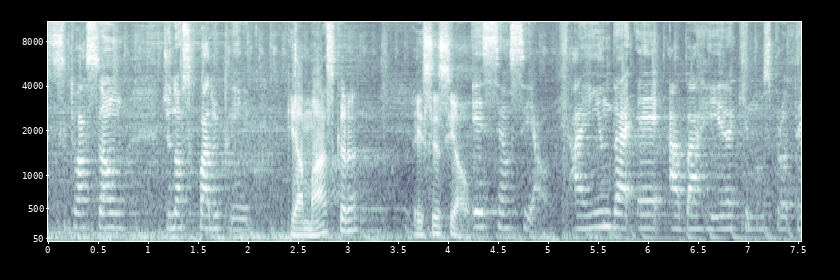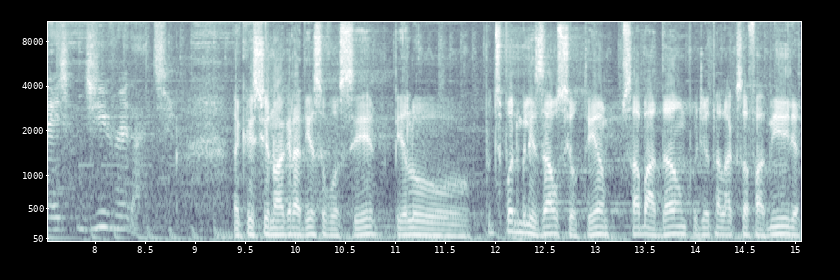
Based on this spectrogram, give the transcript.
situação de nosso quadro clínico. E a máscara é essencial. Essencial. Ainda é a barreira que nos protege de verdade. Ana Cristina, eu agradeço a você pelo por disponibilizar o seu tempo. Sabadão, podia estar lá com sua família,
